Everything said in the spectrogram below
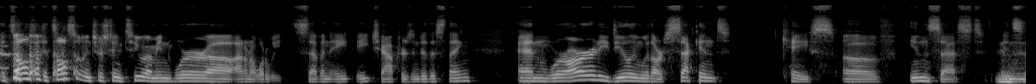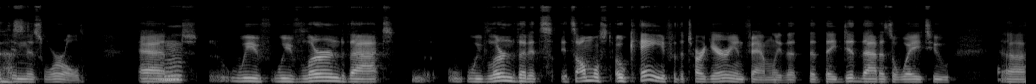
It's also it's also interesting too. I mean, we're uh, I don't know what are we seven, eight, eight chapters into this thing, and we're already dealing with our second case of incest, Incest. In, in this world. and we've we've learned that we've learned that it's it's almost okay for the Targaryen family that that they did that as a way to uh,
